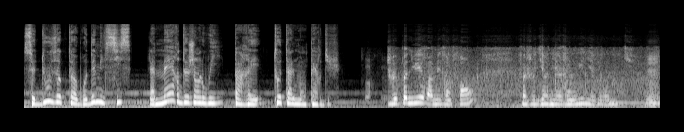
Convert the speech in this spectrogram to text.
ce 12 octobre 2006, la mère de Jean-Louis paraît totalement perdue. Je ne veux pas nuire à mes enfants, enfin je veux dire ni à Jean-Louis ni à Véronique. Hmm.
